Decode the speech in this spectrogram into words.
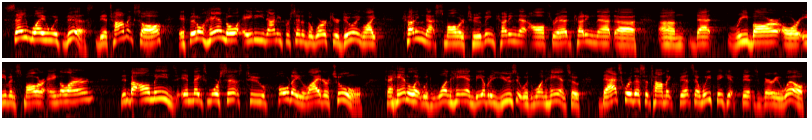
Same way with this. The atomic saw, if it'll handle 80, 90% of the work you're doing, like cutting that smaller tubing, cutting that all thread, cutting that, uh, um, that rebar or even smaller angle iron, then by all means, it makes more sense to hold a lighter tool, to handle it with one hand, be able to use it with one hand. So that's where this atomic fits, and we think it fits very well.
